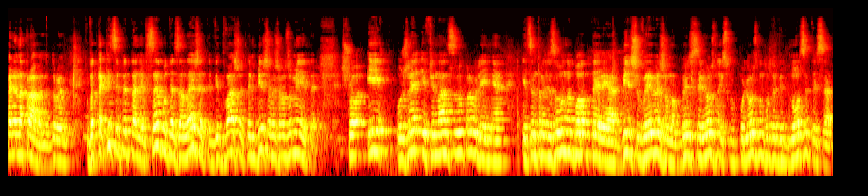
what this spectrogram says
перенаправили. Друге, от такі ці питання все буде залежати від вашого, тим більше ви ж розумієте, що і вже і фінансове управління. І централізована бухгалтерія більш виважено, більш серйозно і скрупульозно буде відноситися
